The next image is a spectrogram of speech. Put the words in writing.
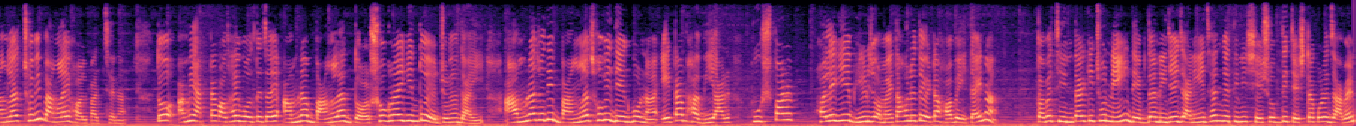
বাংলার ছবি বাংলায় হল পাচ্ছে না। তো আমি একটা কথাই বলতে চাই, আমরা বাংলার দর্শকরাই কিন্তু এর জন্য দায়ী। আমরা যদি বাংলা ছবি দেখব না, এটা ভাবি, আর পুষ্পার হলে গিয়ে ভিড় জমায়, তাহলে তো এটা হবেই, তাই না? তবে চিন্তার কিছু নেই, দেবদা নিজেই জানিয়েছেন যে তিনি শেষ অবধি চেষ্টা করে যাবেন।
